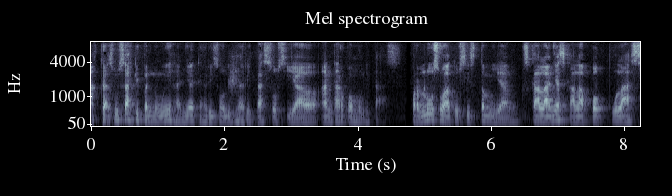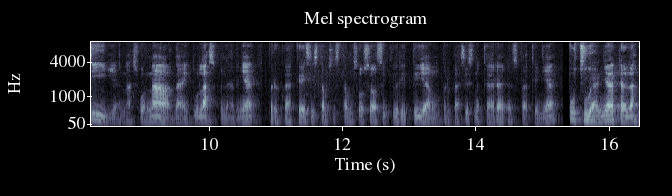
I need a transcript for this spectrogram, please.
agak susah dipenuhi hanya dari solidaritas sosial antar komunitas perlu suatu sistem yang skalanya skala populasi ya nasional. Nah, itulah sebenarnya berbagai sistem-sistem social security yang berbasis negara dan sebagainya. Tujuannya adalah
